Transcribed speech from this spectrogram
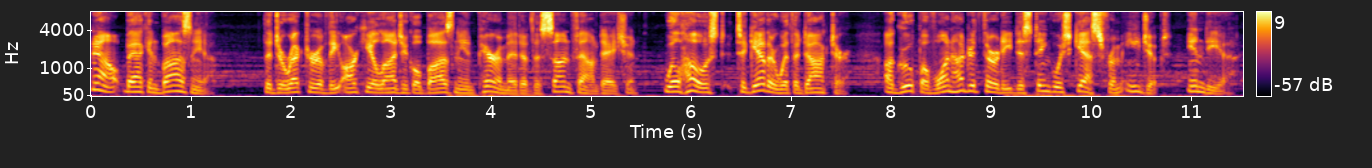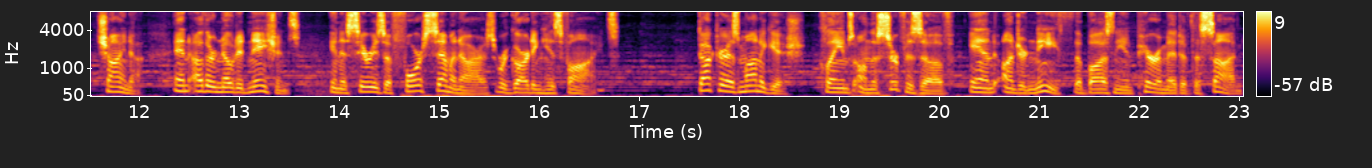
Now, back in Bosnia, the director of the Archaeological Bosnian Pyramid of the Sun Foundation will host, together with a doctor, a group of 130 distinguished guests from Egypt, India, China, and other noted nations in a series of four seminars regarding his finds. Dr. Osmanagish claims on the surface of and underneath the Bosnian Pyramid of the Sun,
